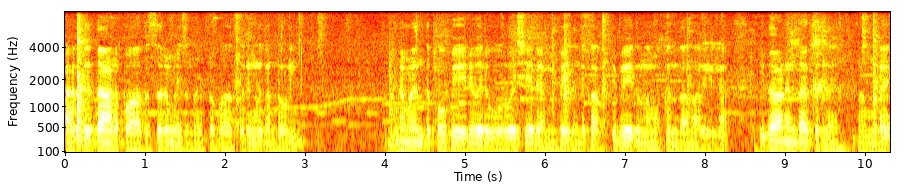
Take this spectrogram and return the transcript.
അടുത്താണ് പാദസരം വരുന്നത് കേട്ടോ. പാദസരം നിങ്ങൾ കണ്ടോളി. ഇത് നമ്മൾ എന്തൊക്കെയോ പേര് വരും. ഊർവശി രമ്പ ഇതിന്റെ കറക്റ്റ് പേര് നമുക്ക് എന്താണെന്ന് അറിയില്ല. ഇതാണ് എന്താക്കുന്നത്? നമ്മുടെ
